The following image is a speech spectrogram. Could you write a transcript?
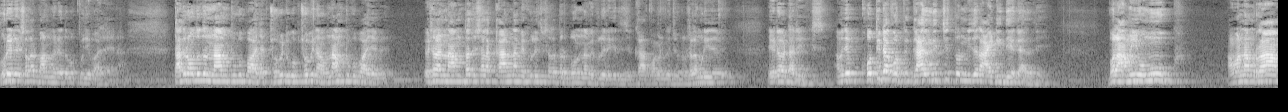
ধরে নিয়ে সালার বান মেরে দেবো, খুঁজে পাওয়া যায় না। তাদের অন্তত নামটুকু পাওয়া যাবে ছবিটুকু, ছবি নাও, নামটুকু পাওয়া যাবে। এবার শালার নামটা যে শালা কার নামে খুলেছে, শালা তোর বোন নামে খুলে রেখে দিয়েছে, কা কমেন্টের জন্য, শালা মরিয়ে যাবে এটাও একটা রিক্স আমি যে ক্ষতিটা করতে, গাল দিচ্ছি, তোর নিজের আইডি দিয়ে গাল দে। বল, আমি অমুক। আমার নাম রাম।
